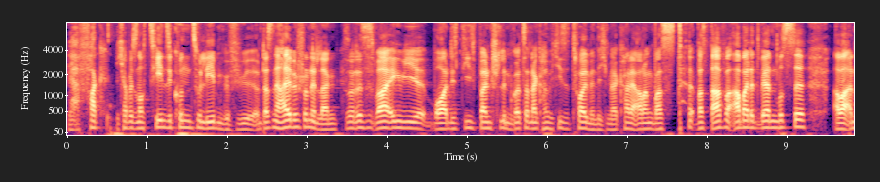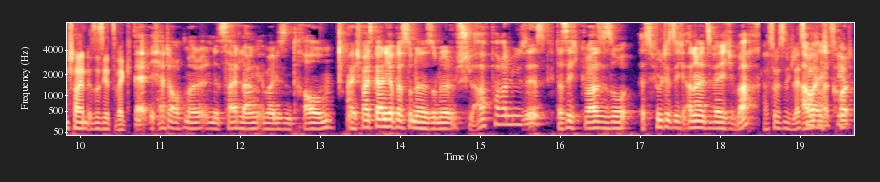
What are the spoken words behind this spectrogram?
ja, fuck, ich habe jetzt noch 10 Sekunden zu leben gefühlt und das eine halbe Stunde lang. So, das war irgendwie, boah, die, die waren schlimm. Gott sei Dank habe ich diese Träume nicht mehr. Keine Ahnung, was, was da verarbeitet werden musste, aber anscheinend ist es jetzt weg. Äh, Ich hatte auch mal eine Zeit lang immer diesen Traum. Ich weiß gar nicht, ob das so eine, so eine Schlafparalyse ist, dass ich quasi so, es fühlte sich an, als wäre ich wach. Hast du das nicht letztes Mal erzählt?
